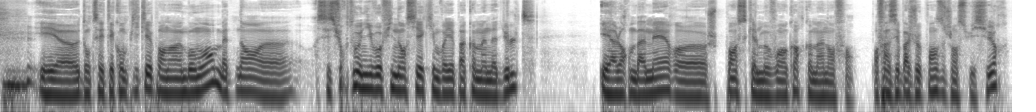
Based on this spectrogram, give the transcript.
et euh, donc ça a été compliqué pendant un moment. Maintenant, euh, c'est surtout au niveau financier qu'il me voyait pas comme un adulte. Et alors ma mère, je pense qu'elle me voit encore comme un enfant. Enfin c'est pas je pense, j'en suis sûr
